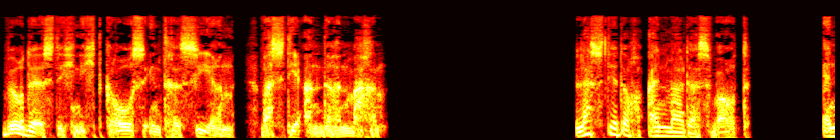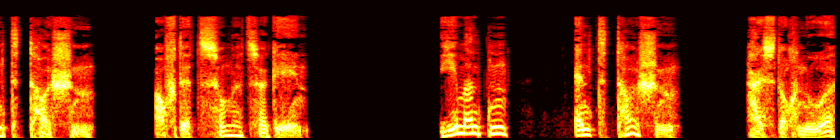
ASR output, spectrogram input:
würde es dich nicht groß interessieren, was die anderen machen. Lass dir doch einmal das Wort enttäuschen auf der Zunge zergehen. Jemanden enttäuschen heißt doch nur,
